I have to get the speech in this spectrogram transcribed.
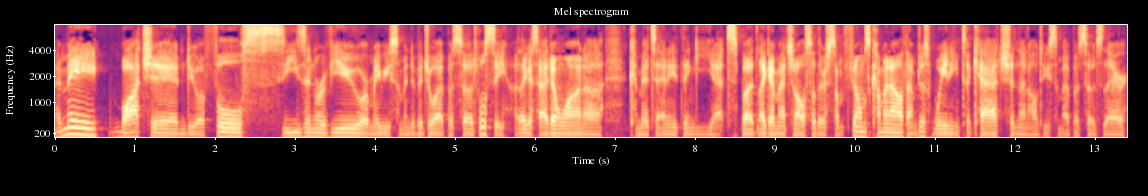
I may watch it and do a full season review or maybe some individual episodes. We'll see. Like I said, I don't want to commit to anything yet, but like I mentioned also there's some films coming out that I'm just waiting to catch and then I'll do some episodes there.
